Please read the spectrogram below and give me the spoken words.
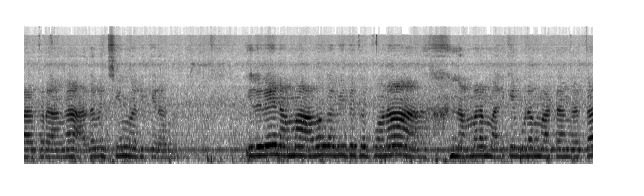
பார்க்குறாங்க? அதை வச்சியும் மதிக்கிறாங்க. இதுவே நம்ம அவங்க வீட்டுக்கு போனால் நம்மளை மதிக்க கூட மாட்டாங்கக்கா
